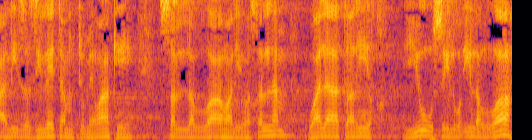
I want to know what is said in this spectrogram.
alizozileta mtume wake sallallahu alayhi wasallam طريق يوصل إلى الله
